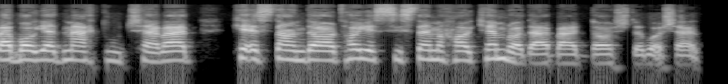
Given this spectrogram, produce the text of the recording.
و باید محدود شود که استانداردهای سیستم حاکم را در بر داشته باشد.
